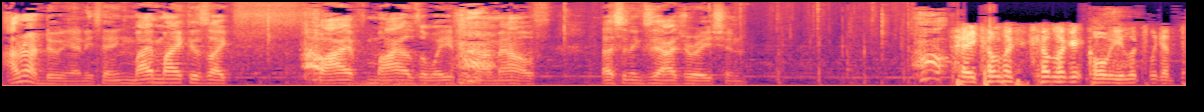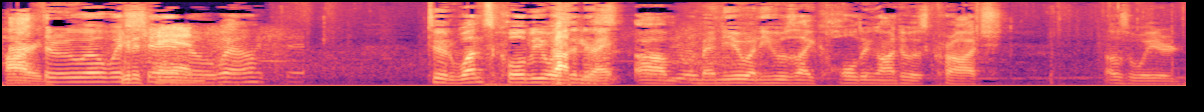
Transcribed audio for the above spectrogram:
I'm not doing anything. My mic is like five miles away from my mouth. That's an exaggeration. Hey, come look come look at Colby, he looks like a I tard. threw a wish his in hand. a well. Dude, once Colby was in his um, menu and he was like holding onto his crotch. That was weird.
